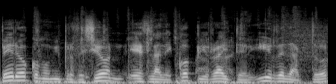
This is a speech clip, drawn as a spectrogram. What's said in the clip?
Pero como mi profesión es la de copywriter y redactor,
